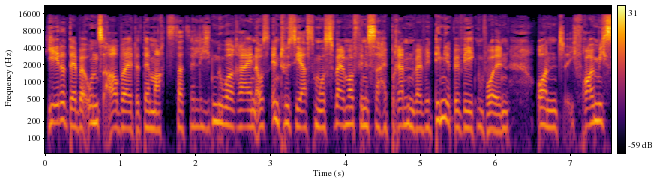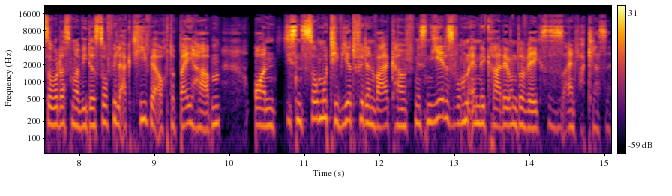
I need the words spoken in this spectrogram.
Jeder, der bei uns arbeitet, der macht es tatsächlich nur rein aus Enthusiasmus, weil wir für eine Sache brennen, weil wir Dinge bewegen wollen. Und ich freue mich so, dass wir wieder so viele Aktive auch dabei haben. Und die sind so motiviert für den Wahlkampf. Wir sind jedes Wochenende gerade unterwegs. Das ist einfach klasse.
